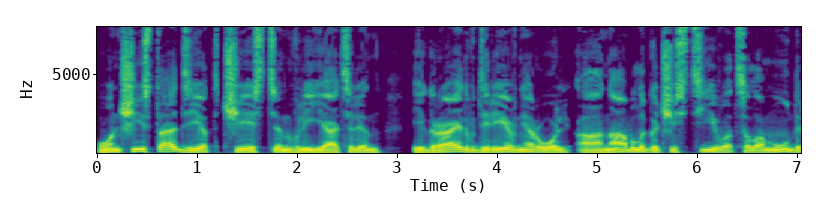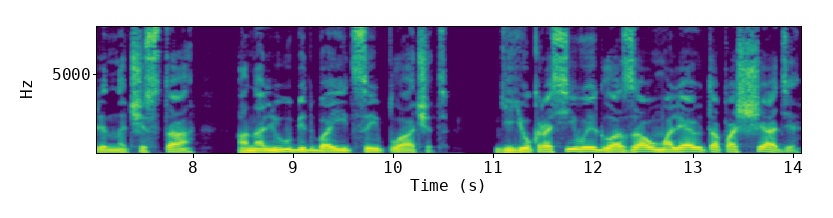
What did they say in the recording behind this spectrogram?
Он чисто одет, честен, влиятелен, играет в деревне роль, а она благочестива, целомудренна, чиста, она любит, боится и плачет. Ее красивые глаза умоляют о пощаде.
